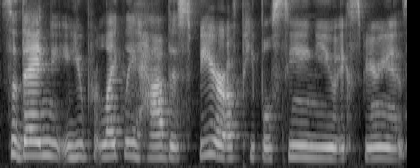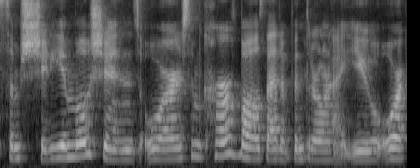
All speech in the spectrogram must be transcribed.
So then you likely have this fear of people seeing you experience some shitty emotions or some curveballs that have been thrown at you, or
